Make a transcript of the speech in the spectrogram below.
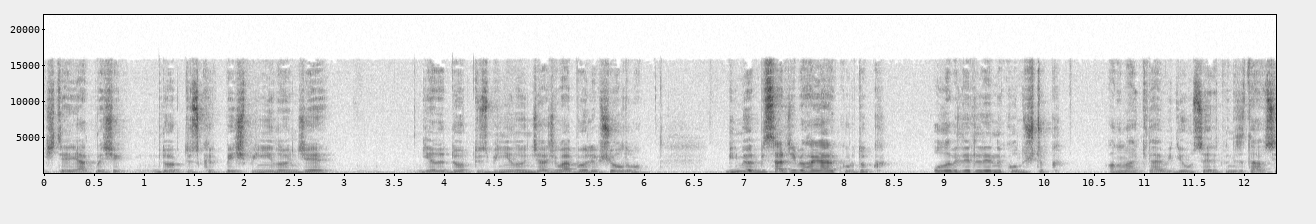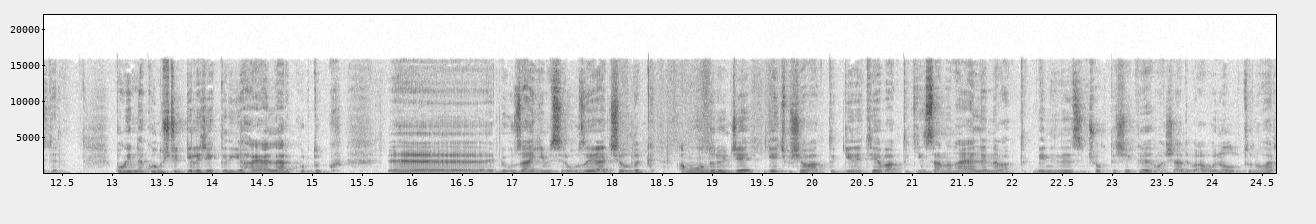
işte yaklaşık 445 bin yıl önce ya da 400 bin yıl önce acaba böyle bir şey oldu mu? Bilmiyorum biz sadece bir hayal kurduk. Olabilirlerini konuştuk. Anunnakiller videomu seyretmenizi tavsiye ederim. Bugün de konuştuk. Gelecekle ilgili hayaller kurduk. Ee, bir uzay gemisiyle uzaya açıldık. Ama ondan önce geçmişe baktık, genetiğe baktık, insanların hayallerine baktık. Beni dinlediğiniz için çok teşekkür ederim. Aşağıda bir abone ol butonu var.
